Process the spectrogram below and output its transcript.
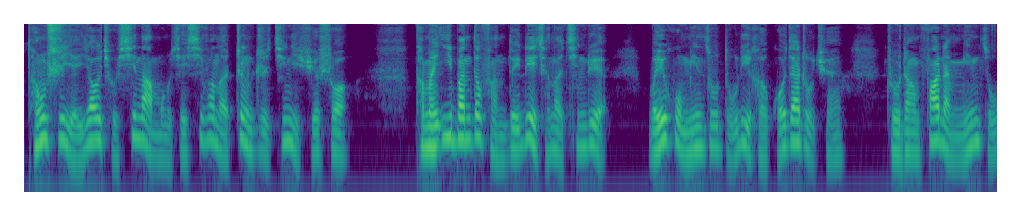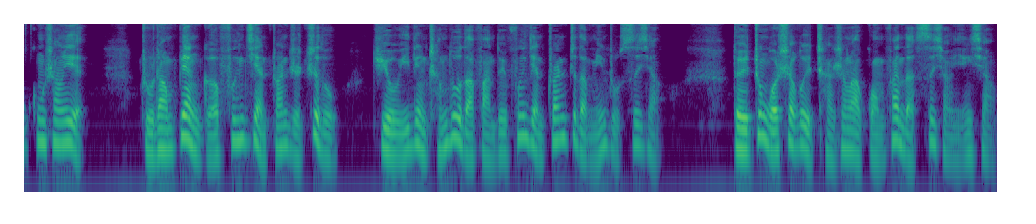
同时也要求吸纳某些西方的政治经济学说。他们一般都反对列强的侵略，维护民族独立和国家主权，主张发展民族工商业，主张变革封建专制制度，具有一定程度的反对封建专制的民主思想，对中国社会产生了广泛的思想影响。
